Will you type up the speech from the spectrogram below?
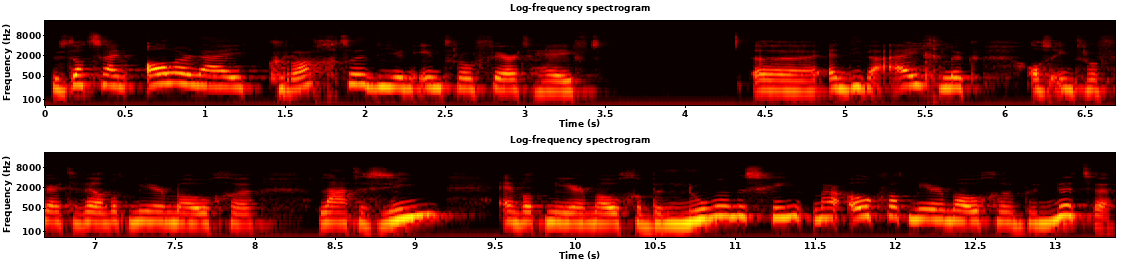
Dus dat zijn allerlei krachten die een introvert heeft. Uh, en die we eigenlijk als introverten wel wat meer mogen laten zien en wat meer mogen benoemen misschien, maar ook wat meer mogen benutten.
